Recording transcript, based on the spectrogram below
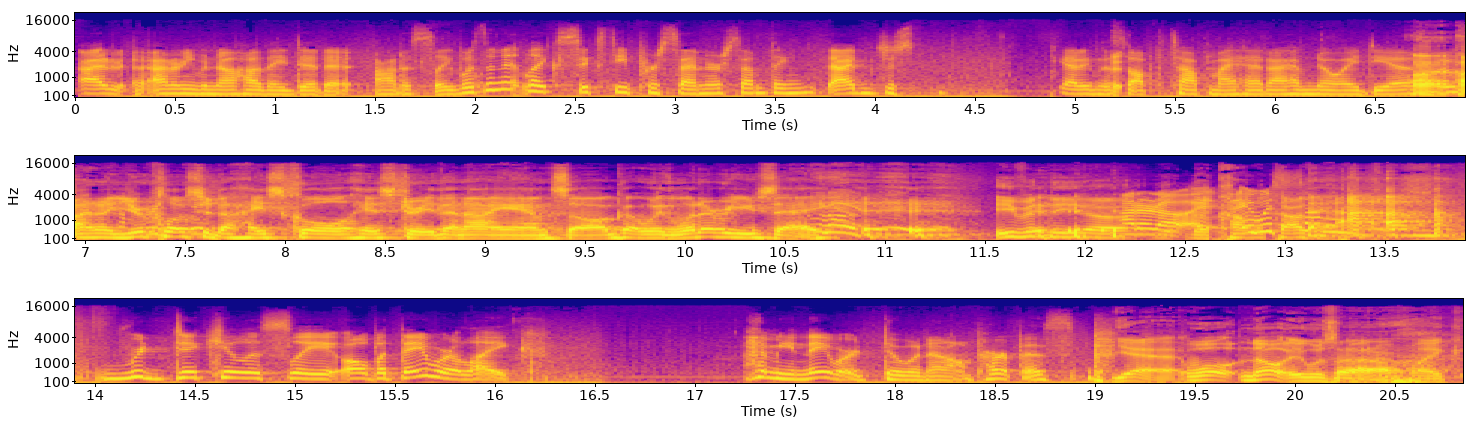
I, I don't even know how they did it honestly. Wasn't it like sixty percent or something? I'm just getting this off the top of my head. I have no idea. I, I know you're closer to high school history than I am, so I'll go with whatever you say. even the uh, I don't know. the It, it was kamikaze- some ridiculously. Oh, but they were like, I mean, they were doing it on purpose. Yeah. Well, no, it was uh, like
